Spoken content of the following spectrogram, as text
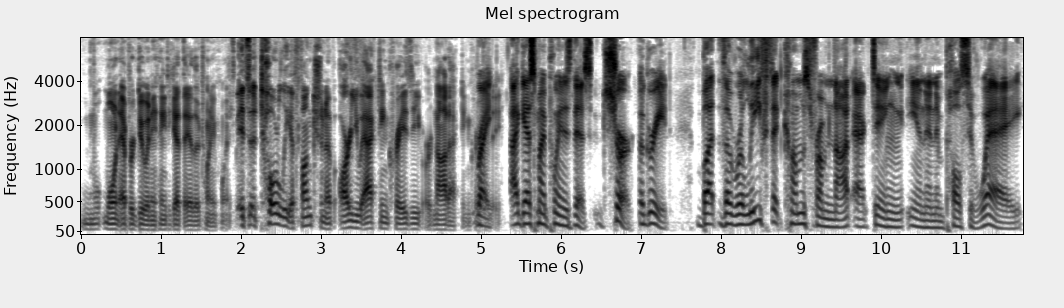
won't ever do anything to get the other 20 points. It's a totally a function of are you acting crazy or not acting crazy. Right. I guess my point is this. Sure, agreed. But the relief that comes from not acting in an impulsive way,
